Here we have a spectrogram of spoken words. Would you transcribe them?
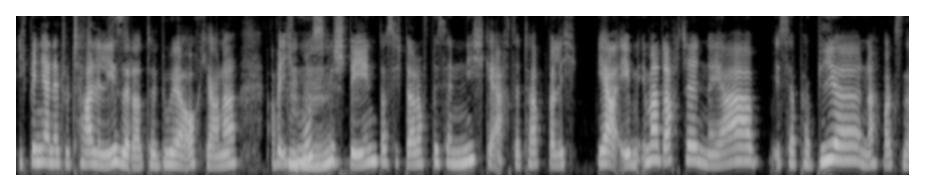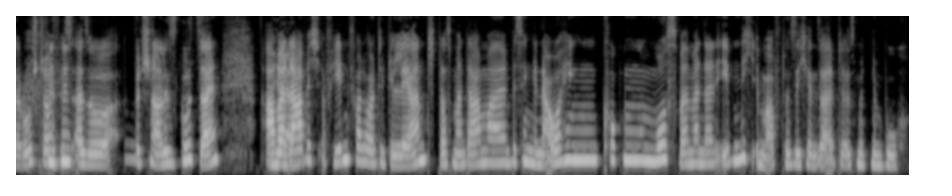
ich bin ja eine totale Leseratte, du ja auch, Jana. Aber ich mhm. muss gestehen, dass ich darauf bisher nicht geachtet habe, weil ich ja eben immer dachte, naja, ist ja Papier, nachwachsender Rohstoff, ist also wird schon alles gut sein. Aber ja. da habe ich auf jeden Fall heute gelernt, dass man da mal ein bisschen genauer hingucken muss, weil man dann eben nicht immer auf der sicheren Seite ist mit einem Buch.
